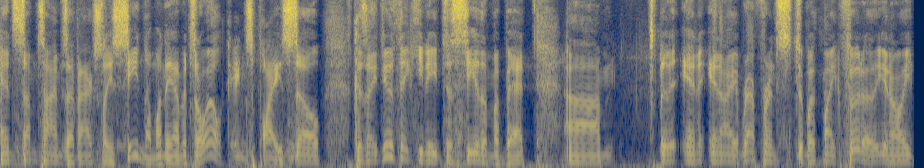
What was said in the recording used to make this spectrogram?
and sometimes I've actually seen them when the Edmonton Oil Kings play. So, because I do think you need to see them a bit. Um, and, and I referenced with Mike Futa, you know, he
